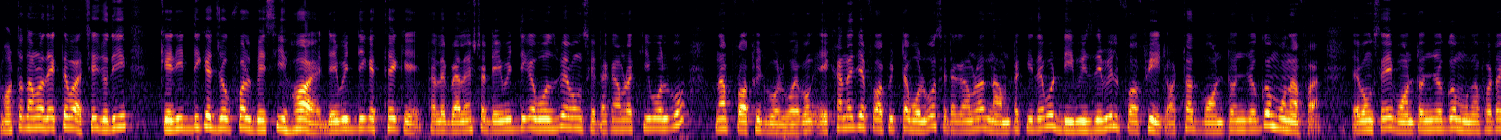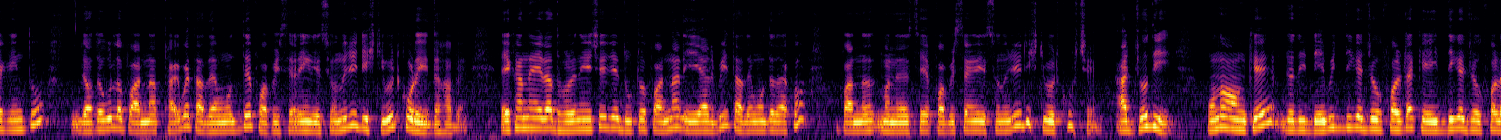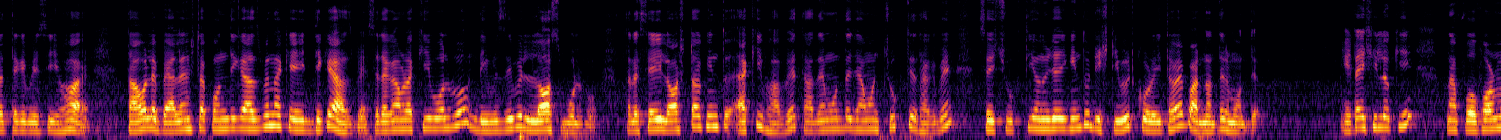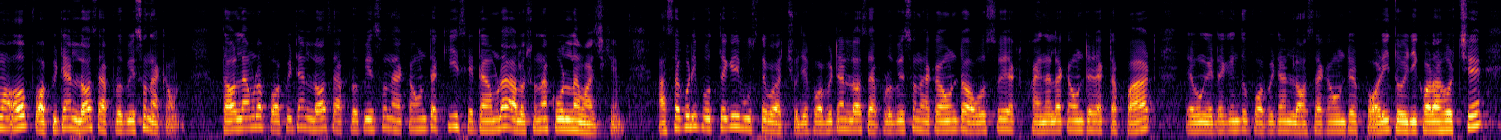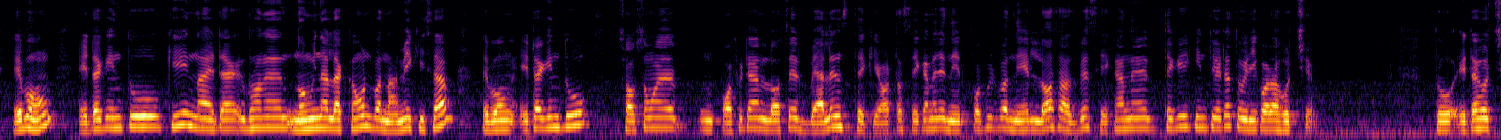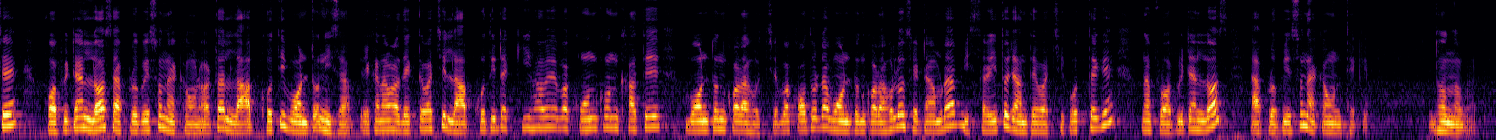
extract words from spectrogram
অর্থাৎ আমরা দেখতে পাচ্ছি যদি ক্রেডিট দিকে যোগফল বেশি হয় ডেবিট দিকের থেকে, তাহলে ব্যালেন্সটা ডেবিট দিকে বসবে এবং সেটাকে আমরা কি বলব? না প্রফিট বলব। এবং এখানে যে প্রফিটটা বলব, সেটাকে আমরা নামটা কি দেবো? ডিভিজিবল প্রফিট অর্থাৎ বন্টনযোগ্য মুনাফা। এবং সেই বন্টনযোগ্য মুনাফাটা কিন্তু যতগুলো পার্টনার থাকবে, তাদের মধ্যে প্রফিট শেয়ারিং রেশিও অনুযায়ী ডিস্ট্রিবিউট করে দিতে হবে। এখানে এরা ধরে নিয়েছে যে দুটো পার্টনার এ আর বি তাদের মধ্যে দেখো পার্টনার মানে সে প্রফিট শেয়ারিং রেশিও অনুযায়ী ডিস্ট্রিবিউট করছে। আর যদি কোনো অঙ্কে যদি ডেবিট দিকে যোগফলটা কেইট দিকে যোগফলের থেকে বেশি হয়, তাহলে ব্যালেন্সটা কোন দিকে আসবে না কেইট দিকে আসবে? সেটাকে আমরা কি বলব? ডিভিজিবল লস বলব। তাহলে সেই লসটাও কিন্তু একইভাবে তাদের মধ্যে যেমন চুক্তি থাকবে, সেই চুক্তি অনুযায়ী কিন্তু ডিস্ট্রিবিউট করে দিতে হবে পার্টনারদের মধ্যে এটাই ছিল কি? না proforma of profit and loss appropriation account তাহলে আমরা প্রফিট অ্যান্ড লস অ্যাপ্রোপ্রিয়েশন অ্যাকাউন্টটা কী? সেটা আমরা আলোচনা করলাম আজকে। আশা করি প্রত্যেকেই বুঝতে পারছ যে প্রফিট অ্যান্ড লস অ্যাপ্রোপ্রিয়েশন অ্যাকাউন্টটা অবশ্যই একটা ফাইনাল অ্যাকাউন্টের একটা পার্ট এবং এটা কিন্তু প্রফিট অ্যান্ড লস অ্যাকাউন্টের পরই তৈরি করা হচ্ছে এবং এটা কিন্তু কি? না, এটা এক ধরনের নমিনাল অ্যাকাউন্ট বা নামিক হিসাব এবং এটা কিন্তু সবসময় প্রফিট অ্যান্ড লসের ব্যালেন্স থেকে, অর্থাৎ সেখানে যে নেট প্রফিট বা নেট লস আসবে, সেখানে থেকেই কিন্তু এটা তৈরি করা হচ্ছে। তো এটা হচ্ছে profit and loss appropriation account অর্থাৎ লাভ, ক্ষতি, বন্টন হিসাব। এখানে আমরা দেখতে পাচ্ছি লাভ, ক্ষতিটা কীভাবে বা কোন কোন খাতে বন্টন করা হচ্ছে বা কতটা বন্টন করা হলো সেটা আমরা বিস্তারিত জানতে পারছি কোত্থেকে, না profit and loss appropriation account থেকে। ধন্যবাদ।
